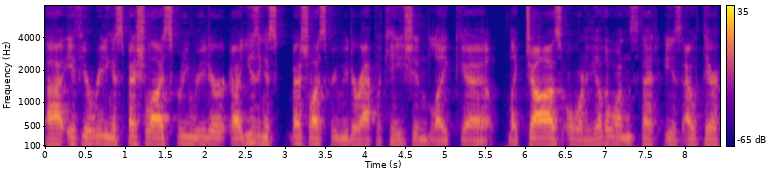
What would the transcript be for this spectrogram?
Uh, if you're reading a specialized screen reader, uh, using a specialized screen reader application like uh, like JAWS or one of the other ones that is out there,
